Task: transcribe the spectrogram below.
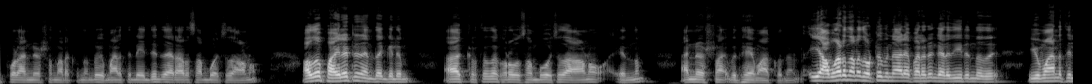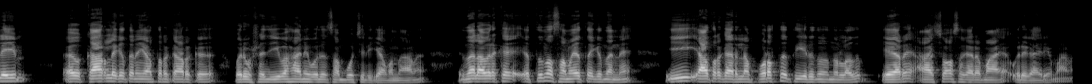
ഇപ്പോൾ അന്വേഷണം നടക്കുന്നുണ്ട്. വിമാനത്തിന്റെ എഞ്ചിൻ തകരാറ് സംഭവിച്ചതാണോ? അതോ പൈലറ്റിന് എന്തെങ്കിലും കൃത്യത കുറവ് സംഭവിച്ചതാണോ എന്നും അന്വേഷണ വിധേയമാക്കുന്നുണ്ട്. ഈ അപകടം നടന്ന തൊട്ട് പിന്നാലെ പലരും കരുതിയിരുന്നത് വിമാനത്തിലെയും കാറിലേക്ക് തന്നെ യാത്രക്കാർക്ക് ഒരുപക്ഷെ ജീവഹാനി പോലും സംഭവിച്ചിരിക്കാമെന്നാണ്. എന്നാൽ അവരൊക്കെ എത്തുന്ന സമയത്തേക്ക് തന്നെ ഈ യാത്രക്കാരെല്ലാം പുറത്തെത്തിയിരുന്നു എന്നുള്ളത് ഏറെ ആശ്വാസകരമായ ഒരു കാര്യമാണ്.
